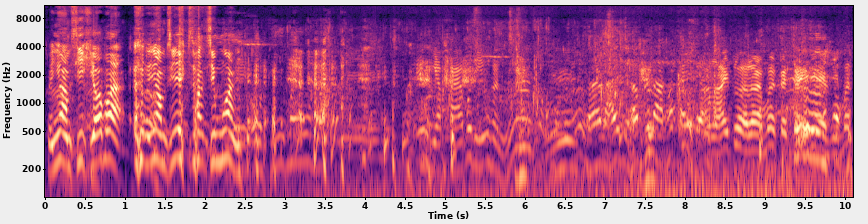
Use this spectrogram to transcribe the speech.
เป็นย้อมสีเขียวพ่อเป็นย้อมสีสีม่วงอย่าปลาพอดีหันหลายตัวละมากไกลๆเนี่ยสิมัน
